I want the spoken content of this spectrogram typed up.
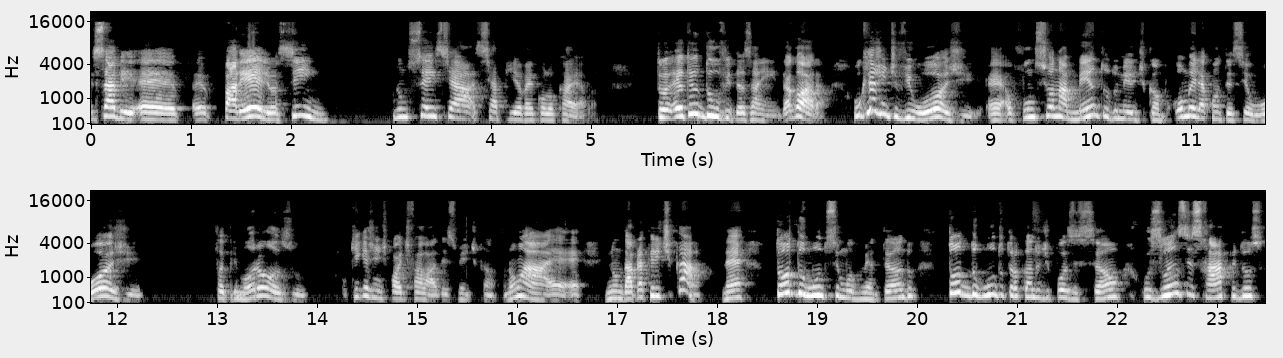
sabe, é, é, parelho assim, não sei se a, se a Pia vai colocar ela. Eu tenho dúvidas ainda. Agora, o que a gente viu hoje, é, o funcionamento do meio de campo, como ele aconteceu hoje, foi primoroso. Que, que a gente pode falar desse meio de campo? Não há, é, é não dá para criticar, né? Todo mundo se movimentando, todo mundo trocando de posição, os lances rápidos,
